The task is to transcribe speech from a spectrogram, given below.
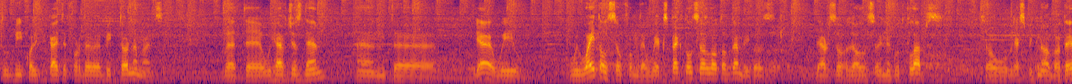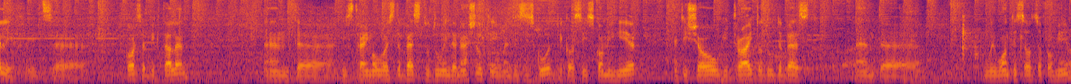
to be qualified for the big tournaments. But uh, we have just them, and uh, yeah, we we wait also from them. We expect also a lot of them because they are so, also in the good clubs. So let's speak now about Eljif. It's uh, of course a big talent and uh, he's trying always the best to do in the national team and this is good because he's coming here and he show he tried to do the best. And uh, we want this also from him.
